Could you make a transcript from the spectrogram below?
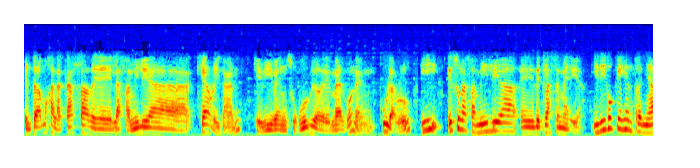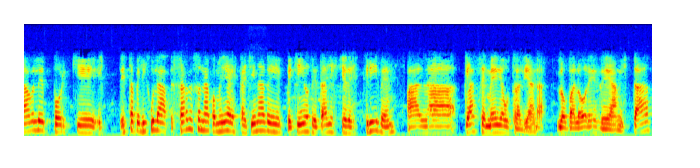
Entramos a la casa de la familia Kerrigan, que vive en un suburbio de Melbourne, en Coolaroo, y es una familia eh, de clase media. Y digo que es entrañable porque esta película, a pesar de ser una comedia, está llena de pequeños detalles que describen a la clase media australiana. Los valores de amistad,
